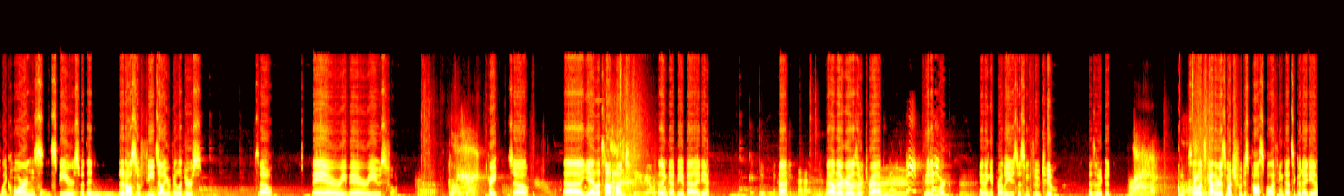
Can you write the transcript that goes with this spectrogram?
like, horns and spears with it, but it also feeds all your villagers. So, very, very useful. Great. So, uh, yeah, let's not hunt. I think that'd be a bad idea. Huh. Well, there goes our trap. It didn't work. I think it probably used us some food too. That's not good. So let's gather as much food as possible. I think that's a good idea.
